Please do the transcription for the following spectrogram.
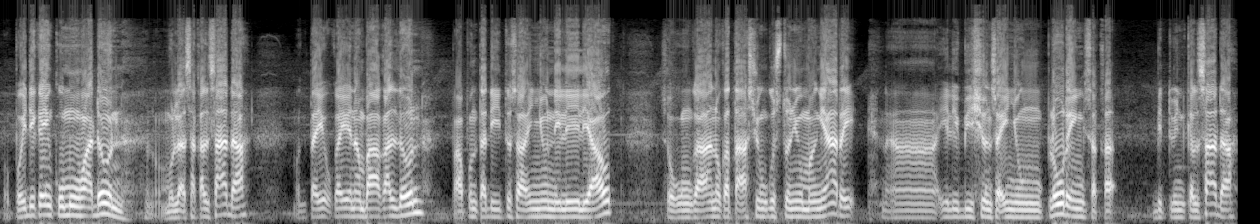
O, pwede kayong kumuha doon ano, mula sa kalsada, magtayo kayo ng bakal doon, papunta dito sa inyong nililiaut. So kung gaano kataas yung gusto niyo mangyari na elevation sa inyong flooring sa between kalsada,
